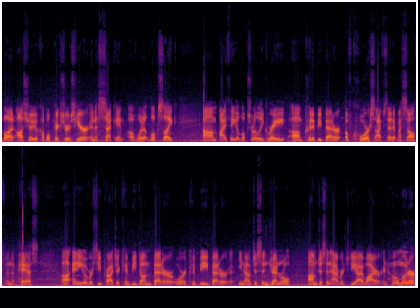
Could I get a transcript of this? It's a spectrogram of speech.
but I'll show you a couple pictures here in a second of what it looks like. Um, I think it looks really great. Um, could it be better? Of course, I've said it myself in the past. Uh, any overseed project can be done better or it could be better, you know, just in general. I'm just an average DIYer and homeowner,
